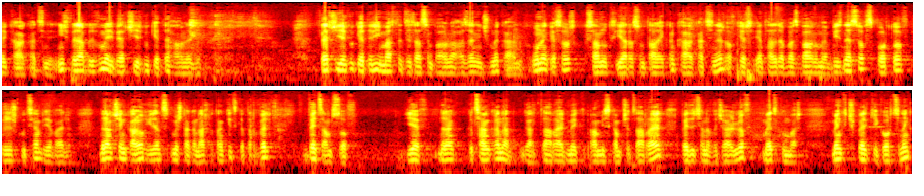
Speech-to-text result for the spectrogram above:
մեր քաղաքացիներին ինչ վերաբերվում է վերջի երկու կետը հանելու Վերջի երկու կետերի իմաստը ձեզ ասեմ, պարոն Աղազյան, ինչու՞ն է կայանում։ Ունենք այսօր 28-30 տարեկան քաղաքացիներ, ովքեր ենթադրաբար զբաղվում են բիզնեսով, սպորտով, բժշկությամբ եւ այլն։ Նրանք չեն կարող իրենց մշտական աշխատանքից կտրվել 6 ամսով եւ նրանք կցանկանան գալ ծառայել 1 ամիս կամ չծառայել պետությանը վճարելով մեծ գումար մենք չպետք է կորցնենք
